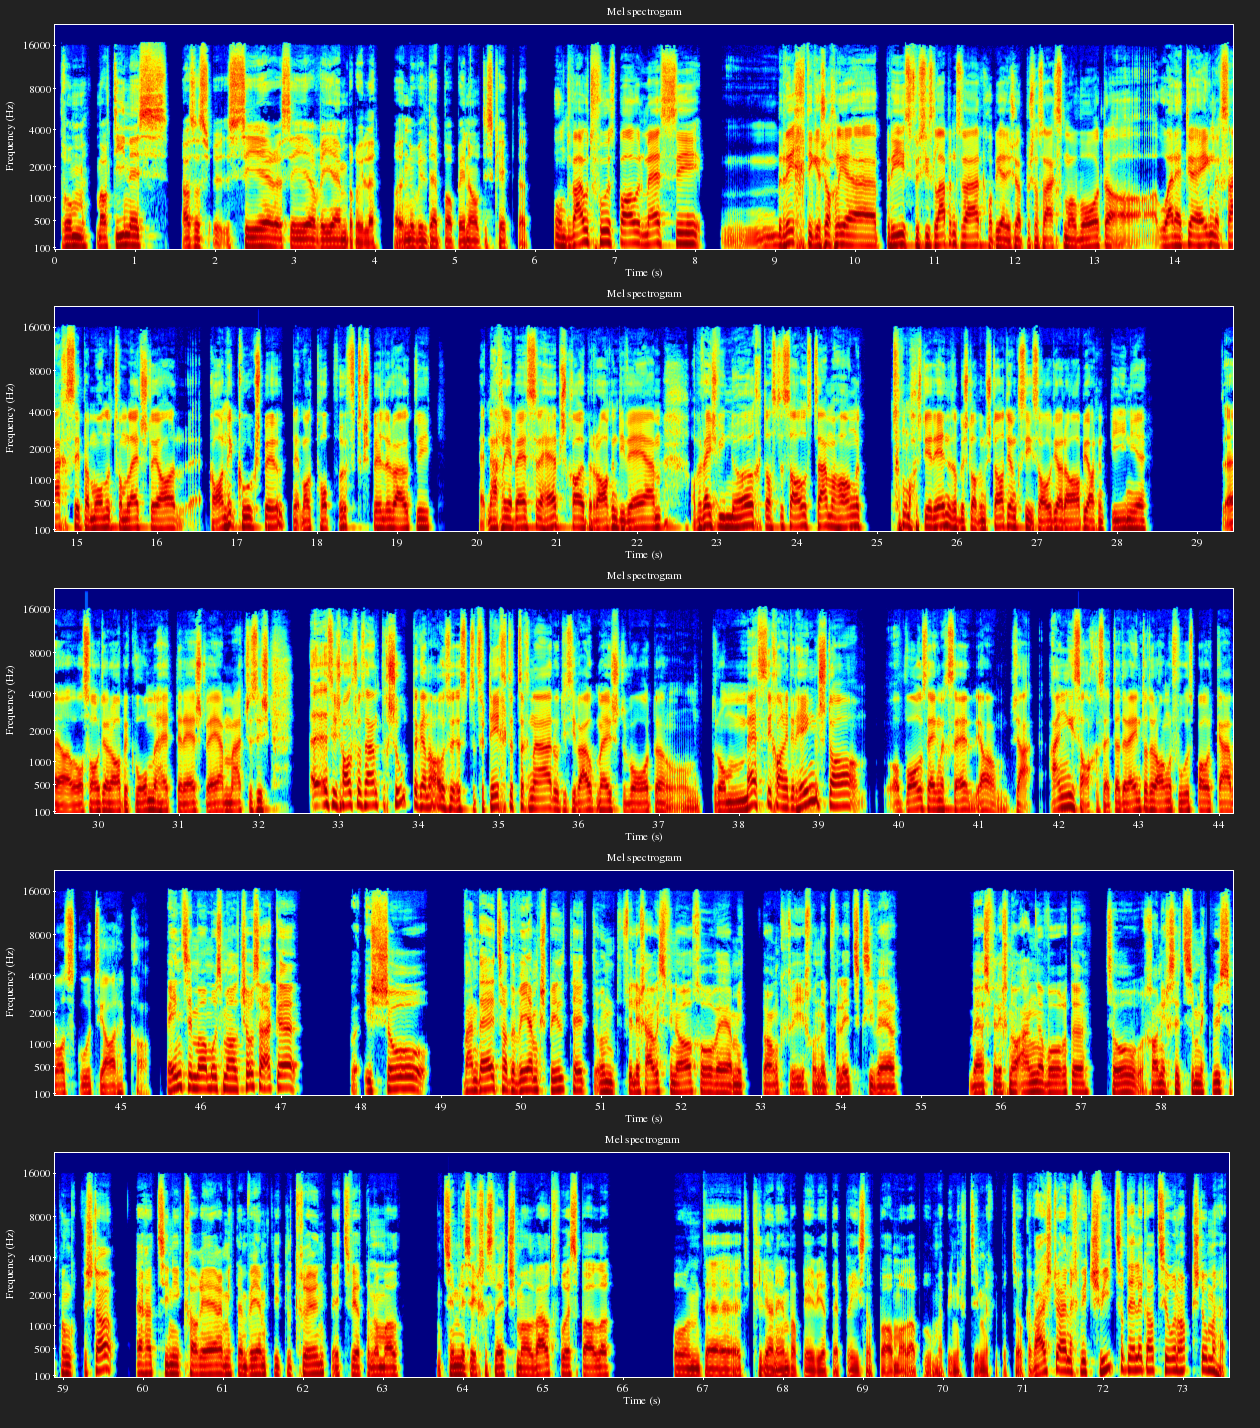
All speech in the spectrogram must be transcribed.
drum Martinez, also sehr, sehr WM-Brille. Nur weil der ein paar Penalties gehabt hat. Und Weltfußballer Messi, mm, richtig, ist auch ein bisschen ein Preis für sein Lebenswerk. Wobei er ist etwa schon sechsmal geworden. Und er hat ja eigentlich sechs, sieben Monate vom letzten Jahr gar nicht gut gespielt. Nicht mal Top 50 Spieler weltweit. Hat noch ein einen besseren Herbst gehabt, überragende WM. Aber weißt du, wie nah, das alles zusammenhängt? Du machst dich erinnern, du bist, glaube ich, im Stadion gewesen. Saudi-Arabien, Argentinien. Äh, als Saudi-Arabien gewonnen hat, der erste WM-Match. Es ist, äh, es ist halt schlussendlich Shooten, genau. Es, es verdichtet sich näher und die sind Weltmeister geworden. Und darum, Messi kann ich dahinter stehen, obwohl es eigentlich sehr, ja, ja enge Sachen. Es hat ja der ein oder andere Fußballer gegeben, der ein gutes Jahr hatte. Benzema muss man halt schon sagen, ist schon, wenn der jetzt an der WM gespielt hat und vielleicht auch ins Finale gekommen wäre mit Frankreich und nicht verletzt gewesen wäre, wäre es vielleicht noch enger geworden. So kann ich es jetzt zu einem gewissen Punkt verstehen. Er hat seine Karriere mit dem WM-Titel gekrönt. Jetzt wird er nochmal ziemlich sicher das letzte Mal Weltfußballer. Und äh, die Kilian Mbappé wird den Preis noch ein paar Mal abräumen, bin ich ziemlich überzogen. Weißt du eigentlich, wie die Schweizer Delegation abgestimmt hat?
